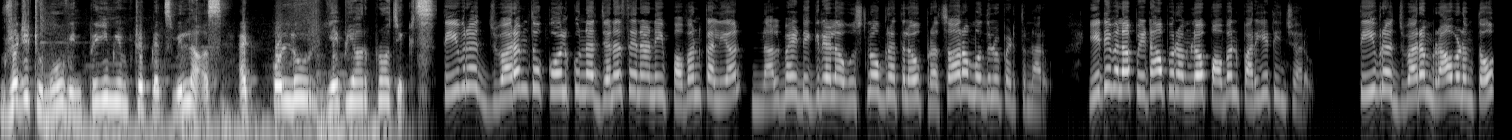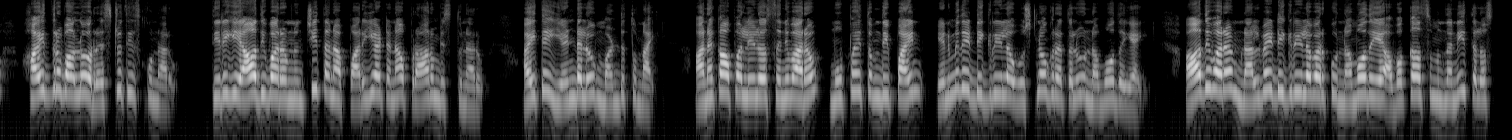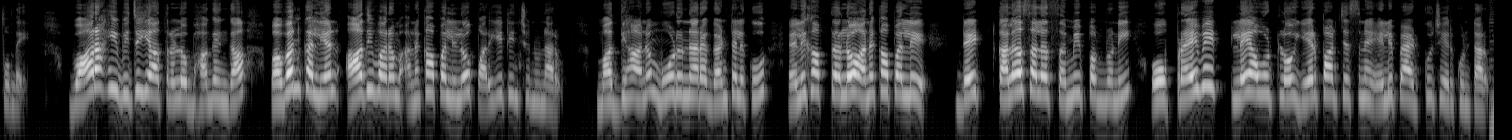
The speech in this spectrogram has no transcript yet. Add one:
Ready to move in premium triplex villas at Kollur APR projects తీవ్ర జ్వరంతో కోలుకున్న జనసేనాని పవన్ కళ్యాణ్ నలభై డిగ్రీల ఉష్ణోగ్రతలో ప్రచారం మొదలు పెడుతున్నారు. ఇటీవల పిఠాపురంలో పవన్ పర్యటించారు. తీవ్ర జ్వరం రావడంతో హైదరాబాద్లో రెస్ట్ తీసుకున్నారు. తిరిగి ఆదివారం నుంచి తన పర్యటన ప్రారంభిస్తున్నారు. అయితే ఎండలు మండుతున్నాయి. అనకాపల్లిలో శనివారం ముప్పై తొమ్మిది పాయింట్ ఎనిమిది డిగ్రీల ఉష్ణోగ్రతలు నమోదయ్యాయి. ఆదివారం నలభై డిగ్రీల వరకు నమోదయ్యే అవకాశం ఉందని తెలుస్తుంది. వారాహి విజయయాత్రలో భాగంగా పవన్ కళ్యాణ్ ఆదివారం అనకాపల్లిలో పర్యటించనున్నారు. మధ్యాహ్నం మూడున్నర గంటలకు హెలికాప్టర్లో అనకాపల్లి డెట్ కళాశాల సమీపంలోని ఓ ప్రైవేట్ లేఅవుట్లో ఏర్పాటు చేసిన హెలిప్యాడ్కు చేరుకుంటారు.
